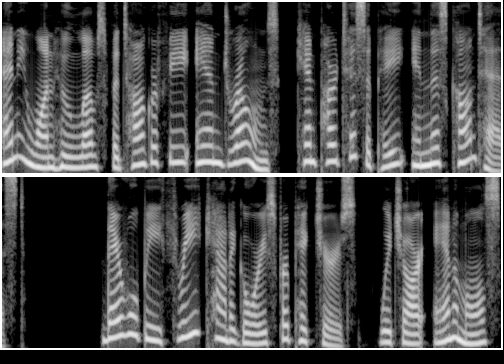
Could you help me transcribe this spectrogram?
anyone who loves photography and drones can participate in this contest. There will be three categories for pictures, which are animals,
